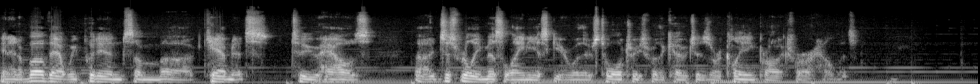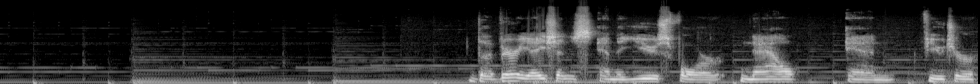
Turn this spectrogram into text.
And then above that, we put in some uh, cabinets to house uh, just really miscellaneous gear, whether it's toiletries for the coaches or cleaning products for our helmets. the variations and the use for now and future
